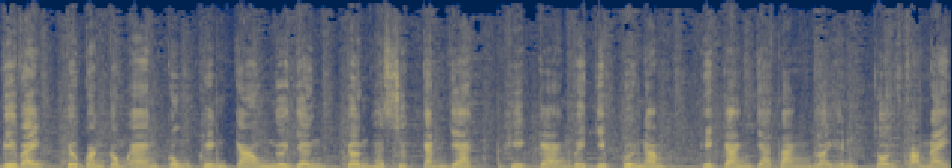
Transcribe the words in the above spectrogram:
Vì vậy, cơ quan công an cũng khuyến cáo người dân cần hết sức cảnh giác khi càng về dịp cuối năm thì càng gia tăng loại hình tội phạm này.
